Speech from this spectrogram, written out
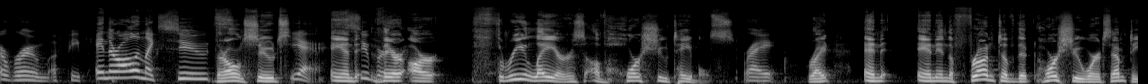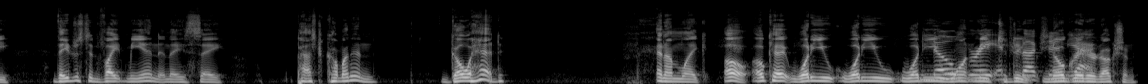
a room of people and they're all in like suits They're all in suits. Yeah, And super. there are three layers of horseshoe tables, right right? And and in the front of the horseshoe where it's empty, they just invite me in and they say, Pastor, come on in. Go ahead. And I'm like, oh, okay. What do you what do you what do you No want me to do? introduction, No great yeah. introduction.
